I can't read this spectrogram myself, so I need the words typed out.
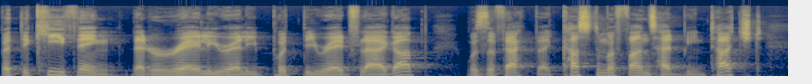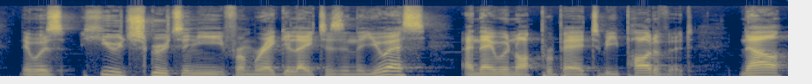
But the key thing that really, really put the red flag up was the fact that customer funds had been touched there was huge scrutiny from regulators in the US, and they were not prepared to be part of it. Now,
